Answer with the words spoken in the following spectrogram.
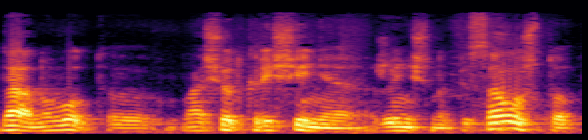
Да, ну вот э, насчет крещения женщина писала, что,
